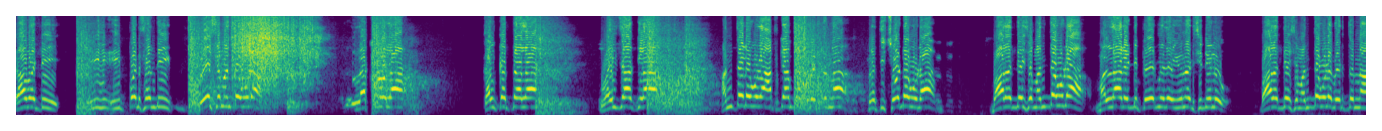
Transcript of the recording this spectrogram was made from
కాబట్టి ఈ ఇప్పటి సంది దేశమంతా కూడా లక్నోలా కల్కత్తాలా వైజాగ్లా అంతటా కూడా ఆఫ్ క్యాంపస్ పెడుతున్నా ప్రతి చోట కూడా భారతదేశం అంతా కూడా మల్లారెడ్డి పేరు మీద యూనివర్సిటీలు భారతదేశం అంతా కూడా పెడుతున్నా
